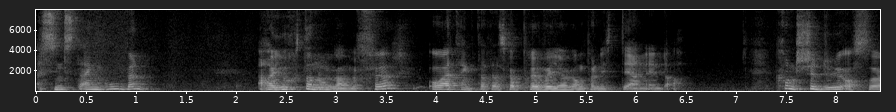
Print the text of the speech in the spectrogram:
jeg syns det er en god bønn. Jeg har gjort den noen ganger før, og jeg tenkte at jeg skal prøve å gjøre den på nytt igjen i dag. Kanskje du også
